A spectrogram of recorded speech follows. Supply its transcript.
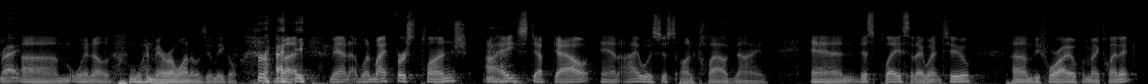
Right. Um, when uh, when marijuana was illegal. Right. But man, when my first plunge, I stepped out and I was just on cloud nine. And this place that I went to um, before I opened my clinic,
